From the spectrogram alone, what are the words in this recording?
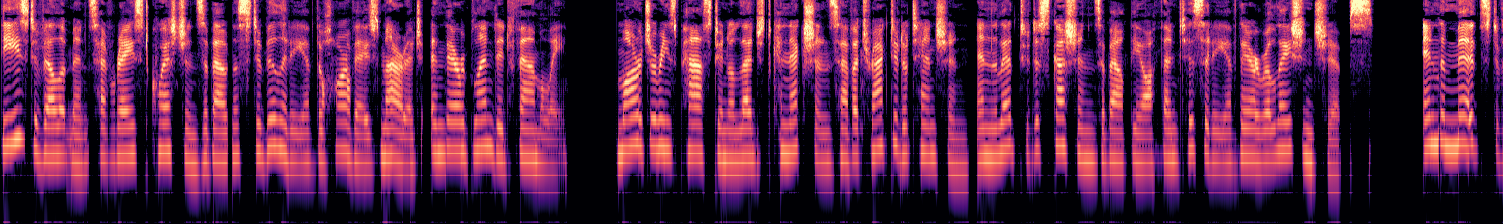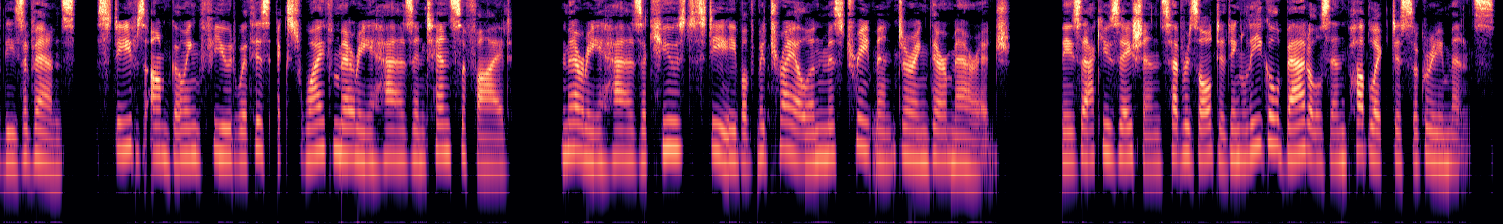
These developments have raised questions about the stability of the Harveys' marriage and their blended family. Marjorie's past and alleged connections have attracted attention and led to discussions about the authenticity of their relationships. In the midst of these events, Steve's ongoing feud with his ex-wife Mary has intensified. Mary has accused Steve of betrayal and mistreatment during their marriage. These accusations have resulted in legal battles and public disagreements.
